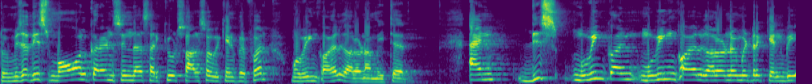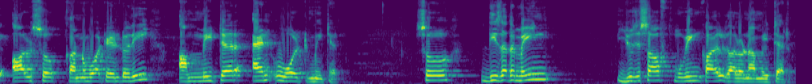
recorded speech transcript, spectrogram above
To measure the small currents in the circuits also we can prefer moving coil galvanometer. And this moving coil moving coil galvanometer can be also converted into the ammeter and voltmeter. So these are the main uses of moving coil galvanometer.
